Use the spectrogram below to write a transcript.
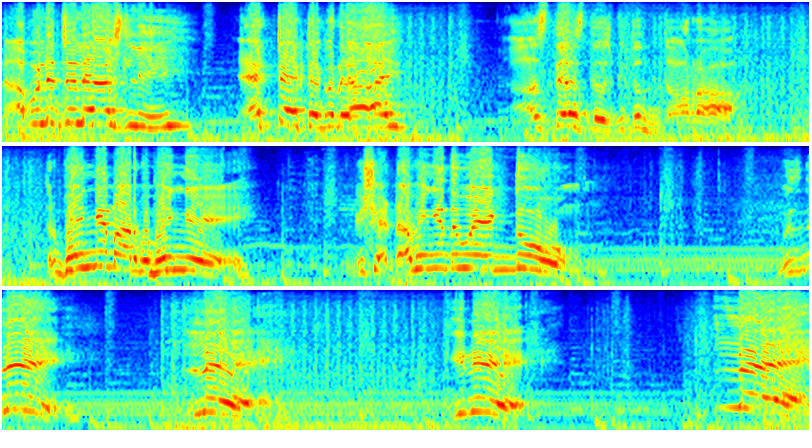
না বলে চলে আসলি? একটা একটা করে আয়। আস্তে আস্তে আসবি তো, দাঁড়া। তোর ভেঙে মারবো, ভেঙে। তোকে সেটা ভেঙে দেবো একদম। বুঝলি? লে। কিরে? লে।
